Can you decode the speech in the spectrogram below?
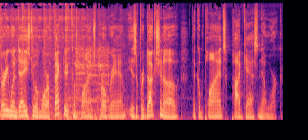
31 Days to a More Effective Compliance Program is a production of the Compliance Podcast Network.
